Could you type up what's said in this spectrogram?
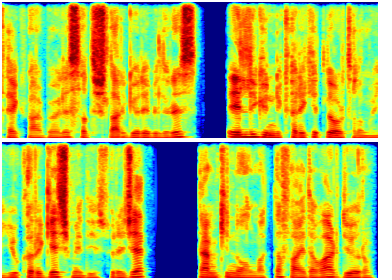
tekrar böyle satışlar görebiliriz. 50 günlük hareketli ortalamayı yukarı geçmediği sürece temkinli olmakta fayda var diyorum.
